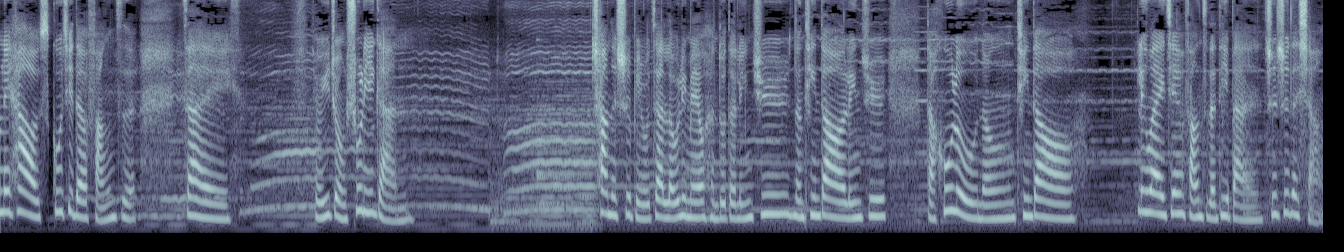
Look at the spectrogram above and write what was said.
Lonely House 孤寂的房子，在有一种疏离感。唱的是，比如在楼里面有很多的邻居，能听到邻居打呼噜，能听到另外一间房子的地板吱吱的响，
